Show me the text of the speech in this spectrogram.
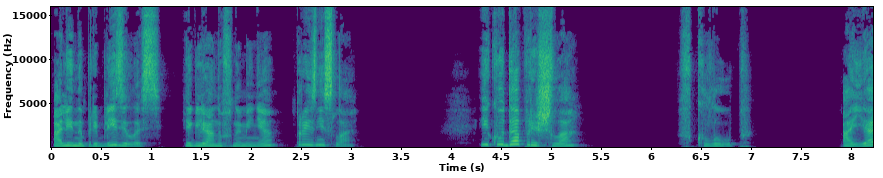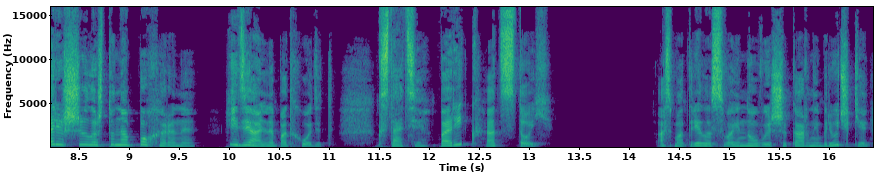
Алина приблизилась и, глянув на меня, произнесла. «И куда пришла?» «В клуб». А я решила, что на похороны. Идеально подходит. Кстати, парик – отстой. Осмотрела свои новые шикарные брючки,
